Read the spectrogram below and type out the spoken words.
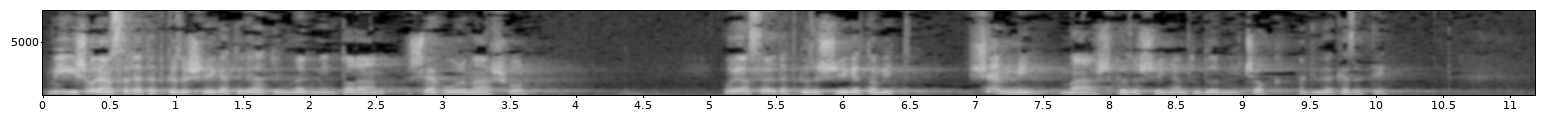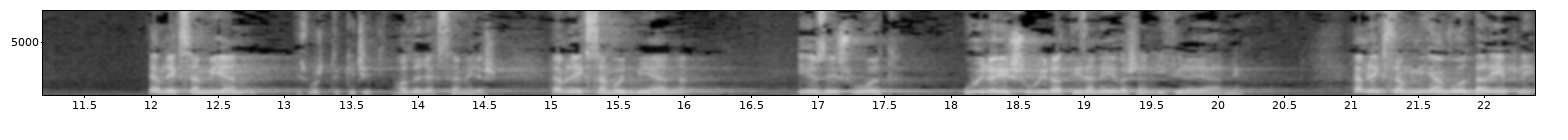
mi is olyan szeretett közösséget élhetünk meg, mint talán sehol máshol. Olyan szeretett közösséget, amit semmi más közösség nem tud adni, csak a gyülekezeté. Emlékszem milyen, és most kicsit hadd legyek személyes, emlékszem, hogy milyen érzés volt újra és újra tizenévesen ifire járni. Emlékszem, milyen volt belépni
